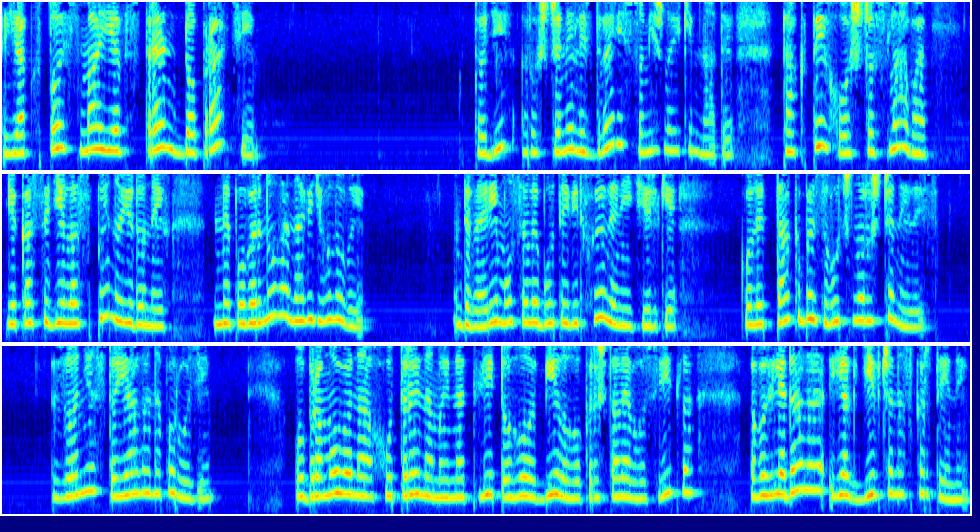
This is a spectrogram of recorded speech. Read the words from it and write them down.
Як хтось має встренд до праці. Тоді розчинились двері з суміжної кімнати так тихо, що слава, яка сиділа спиною до них, не повернула навіть голови. Двері мусили бути відхилені тільки, коли так беззвучно розчинились. Зоня стояла на порозі. Обрамована хутринами на тлі того білого кришталевого світла, виглядала, як дівчина з картини.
